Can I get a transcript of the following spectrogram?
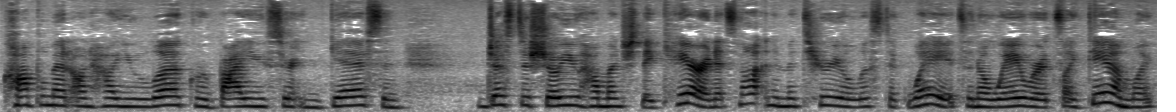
compliment on how you look or buy you certain gifts and just to show you how much they care. And it's not in a materialistic way. It's in a way where it's like, damn, like,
